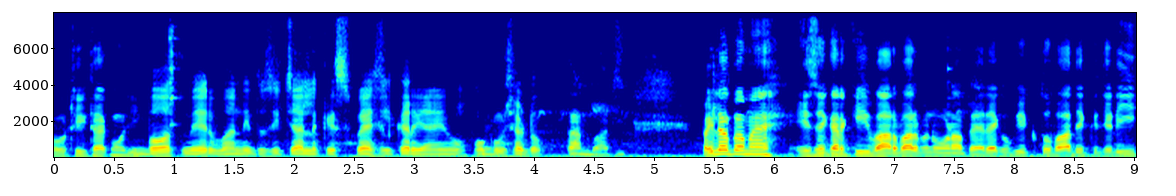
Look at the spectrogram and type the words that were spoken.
ਹੋਰ ਠੀਕ ਠਾਕ ਹੋ ਜੀ? ਬਹੁਤ ਮਿਹਰਬਾਨੀ ਤੁਸੀਂ ਚੱਲ ਕੇ ਸਪੈਸ਼ਲ ਘਰੇ ਆਏ ਹੋ। ਹੁਕਮ ਛੱਡੋ। ਧੰਨਵਾਦ ਜੀ। ਪਹਿਲਾਂ ਤਾਂ ਮੈਂ ਇਸੇ ਕਰਕੇ ਹੀ ਵਾਰ-ਵਾਰ ਮੈਨੂੰ ਆਉਣਾ ਪੈ ਰਿਹਾ ਕਿਉਂਕਿ ਇੱਕ ਤੋਂ ਬਾਅਦ ਇੱਕ ਜਿਹੜੀ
